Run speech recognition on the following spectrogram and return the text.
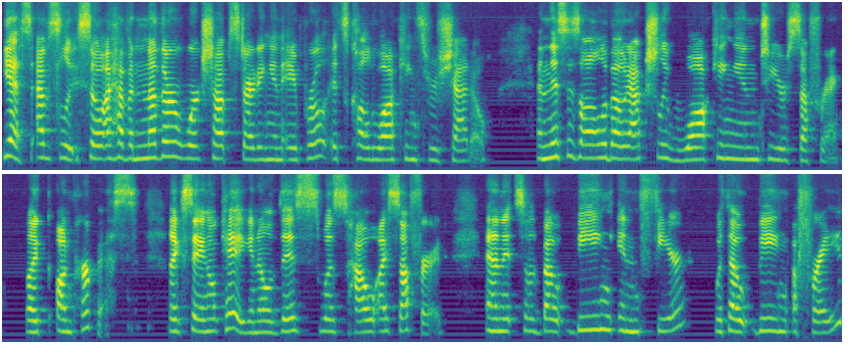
Yes, absolutely. So I have another workshop starting in April. It's called Walking Through Shadow. And this is all about actually walking into your suffering, like on purpose. Like saying, okay, you know, this was how I suffered. And it's about being in fear without being afraid.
